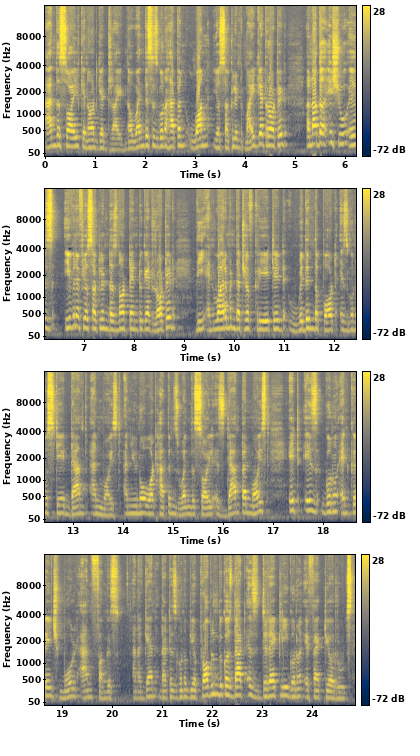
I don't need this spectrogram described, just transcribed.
and the soil cannot get dried. Now when this is going to happen, one, your succulent might get rotted. Another issue is even if your succulent does not tend to get rotted, the environment that you have created within the pot is going to stay damp and moist. And you know what happens when the soil is damp and moist? It is going to encourage mold and fungus and again that is going to be a problem because that is directly going to affect your roots.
